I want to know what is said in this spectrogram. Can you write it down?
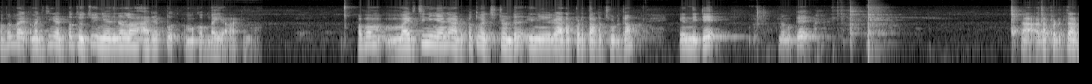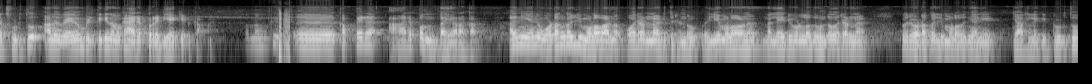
അപ്പം മരിച്ചിനി അടുപ്പത്ത് വെച്ചു. ഇനി അതിനുള്ള അരപ്പ് നമുക്കൊന്ന് തയ്യാറാക്കണം അപ്പം മരിച്ചിനി ഞാൻ അടുപ്പത്ത് വെച്ചിട്ടുണ്ട്. ഇനി ഒരു അടപ്പെടുത്ത് അടച്ചു കൊടുക്കാം. എന്നിട്ട് നമുക്ക് അടപ്പെടുത്ത് അടച്ചു കൊടുത്തു. അത് വേകുമ്പോഴത്തേക്ക് നമുക്ക് അരപ്പ് റെഡിയാക്കി എടുക്കാം. അപ്പം നമുക്ക് കപ്പയുടെ അരപ്പൊന്ന് തയ്യാറാക്കാം. അതിന് ഞാൻ ഉടങ്കൊല്ലി മുളവാണ് ഒരെണ്ണം എടുത്തിട്ടുണ്ട്. വലിയ മുളവാണ് നല്ല എരിവുള്ളത് കൊണ്ട് ഒരെണ്ണം ഒരു ഉടങ്കൊല്ലി മുളക് ഞാൻ ജാറിലേക്ക് ഇട്ട് കൊടുത്തു.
